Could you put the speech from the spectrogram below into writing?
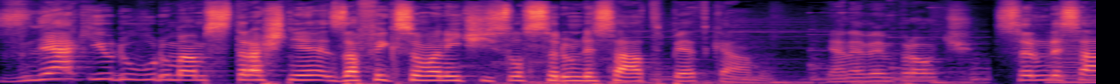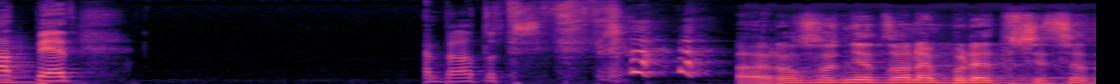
z nějakého důvodu mám strašně zafixovaný číslo 75, kámo. Já nevím proč. 75 byla to 30. Rozhodně to nebude 30.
